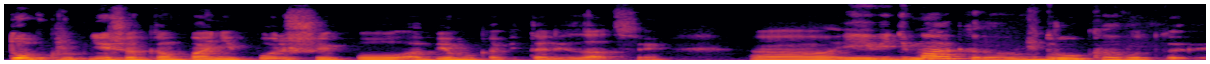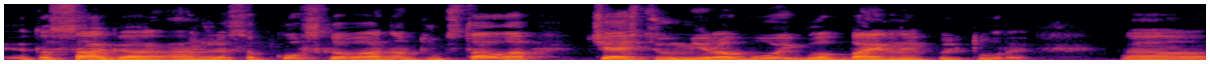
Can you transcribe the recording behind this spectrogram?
топ крупнейших компаний Польши по объему капитализации. Э, и Ведьмак вдруг, вот эта сага Анжея Сапковского, она вдруг стала частью мировой глобальной культуры. Э,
